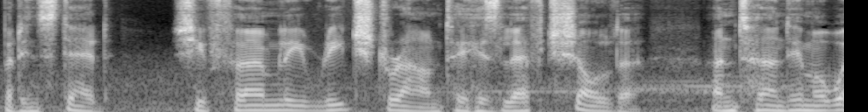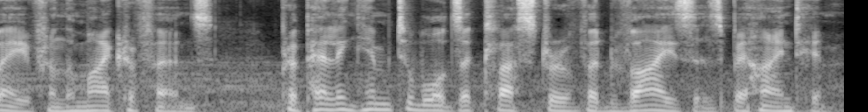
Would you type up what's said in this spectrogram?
But instead, she firmly reached round to his left shoulder and turned him away from the microphones, propelling him towards a cluster of advisers behind him.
